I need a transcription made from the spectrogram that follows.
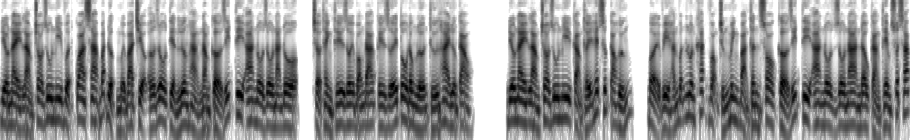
điều này làm cho Juni vượt qua xa bắt được 13 triệu euro tiền lương hàng năm cờ Cristiano Ronaldo, trở thành thế giới bóng đá kế dưới Tô Đông lớn thứ hai lương cao. Điều này làm cho Juni cảm thấy hết sức cao hứng, bởi vì hắn vẫn luôn khát vọng chứng minh bản thân so cờ Cristiano Ronaldo càng thêm xuất sắc.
